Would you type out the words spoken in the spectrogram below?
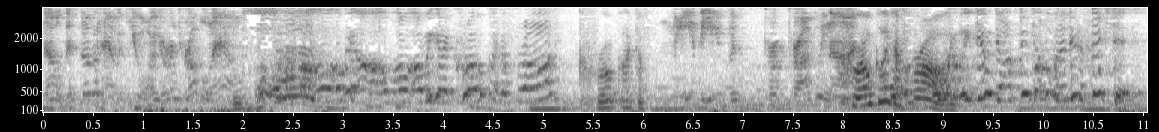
No, this doesn't have a QR. You're in trouble now. Oh, oh, oh, oh okay. Oh, oh, are we gonna croak like a frog? Croak like a Maybe, but pr- probably not. croak like a frog. What do we do, doctor? Tell us what to do to fix it.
